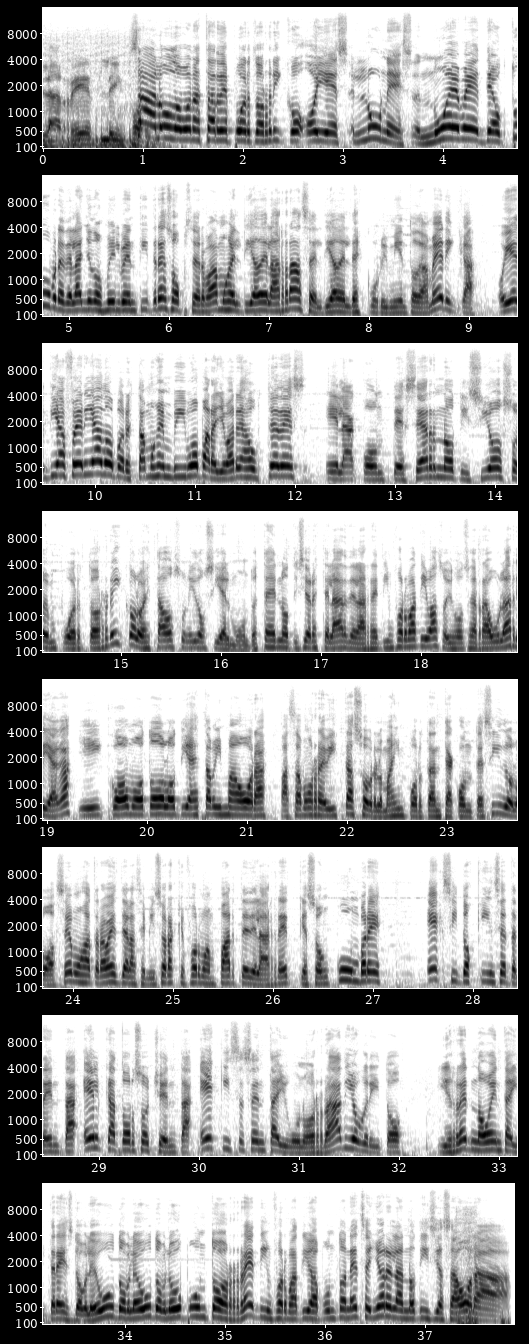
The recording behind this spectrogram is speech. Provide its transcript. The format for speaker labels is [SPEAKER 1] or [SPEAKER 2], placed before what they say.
[SPEAKER 1] La red le informa.
[SPEAKER 2] Saludos, buenas tardes Puerto Rico. Hoy es lunes 9 de octubre del año 2023. Observamos el Día de la Raza, el Día del Descubrimiento de América. Hoy es día feriado, pero estamos en vivo para llevarles a ustedes el acontecer noticioso en Puerto Rico, los Estados Unidos y el mundo. Este es el noticiero estelar de la red informativa. Soy José Raúl Arriaga y como todos los días a esta misma hora pasamos revistas sobre lo más importante acontecido. Lo hacemos a través de las emisoras que forman parte de la red que son Cumbre, Éxitos 1530, el 1480, X61, Radio Grito y Red 93, www.redinformativa.net. Señores, las noticias ahora.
